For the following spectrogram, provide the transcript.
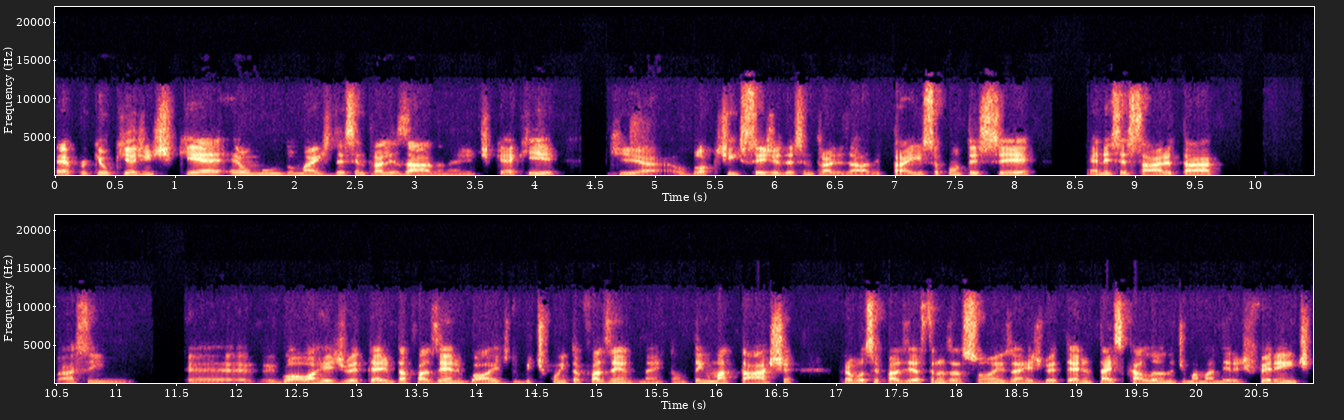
É, porque o que a gente quer é um mundo mais descentralizado, né? A gente quer que que a, o blockchain seja descentralizado. E para isso acontecer, é necessário estar, tá, assim, é, igual a rede do Ethereum está fazendo, igual a rede do Bitcoin está fazendo, né? Então tem uma taxa para você fazer as transações, a rede do Ethereum está escalando de uma maneira diferente,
